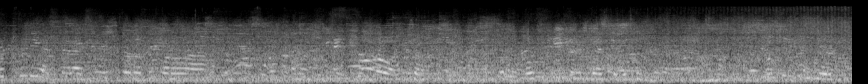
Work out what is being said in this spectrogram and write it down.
っくりやったらゲストのところは、あの、道路はそう、大きいですけど、大きいですよ。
